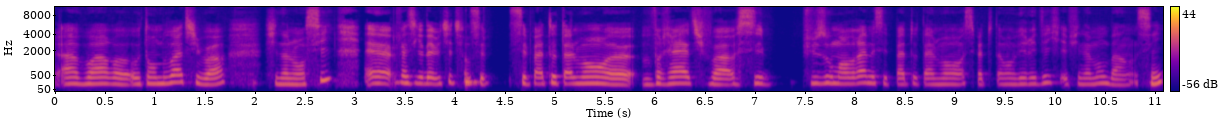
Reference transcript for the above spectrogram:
avoir autant de voix, tu vois. Finalement, si. parce que d'habitude, c'est pas totalement vrai, tu vois. C'est plus ou moins vrai, mais c'est pas totalement, c'est pas totalement véridique. Et finalement, ben, si.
